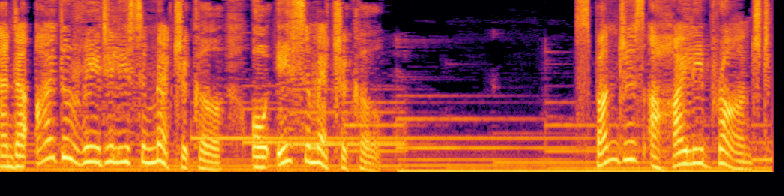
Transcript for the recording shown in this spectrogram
and are either radially symmetrical or asymmetrical. Sponges are highly branched,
